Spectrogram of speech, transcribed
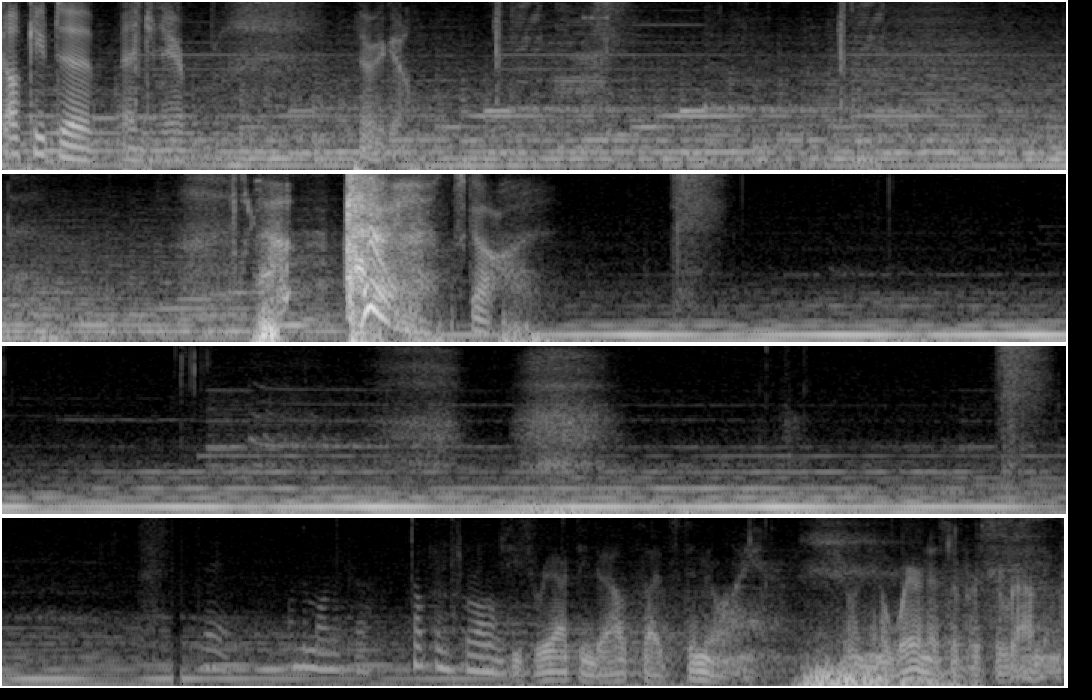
I'll keep the She's reacting to outside stimuli, showing an awareness of her surroundings.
